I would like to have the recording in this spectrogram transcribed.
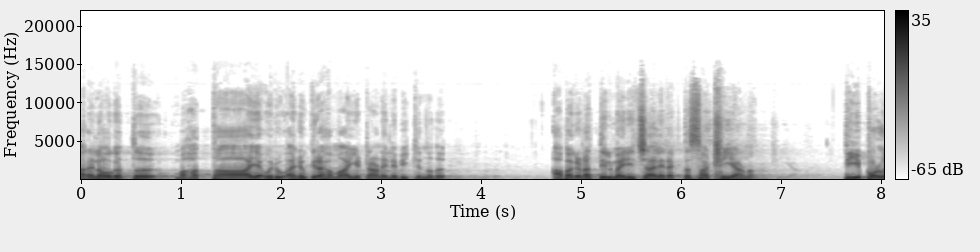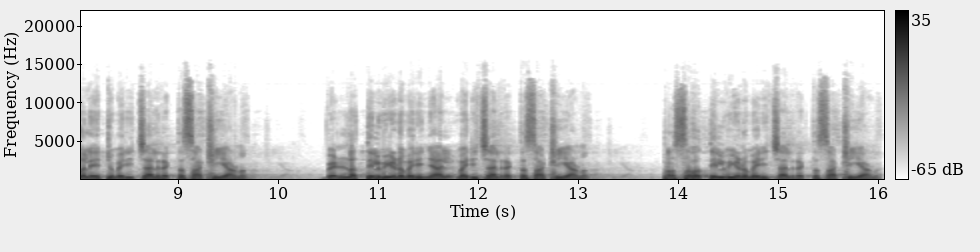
പരലോകത്ത് മഹത്തായ ഒരു അനുഗ്രഹമായിട്ടാണ് ലഭിക്കുന്നത്. അപകടത്തിൽ മരിച്ചാൽ രക്തസാക്ഷിയാണ്. തീപ്പൊള്ളലേറ്റു മരിച്ചാൽ രക്തസാക്ഷിയാണ്. വെള്ളത്തിൽ വീണ് മരിഞ്ഞാൽ മരിച്ചാൽ രക്തസാക്ഷിയാണ്. പ്രസവത്തിൽ വീണ് മരിച്ചാൽ രക്തസാക്ഷിയാണ്.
